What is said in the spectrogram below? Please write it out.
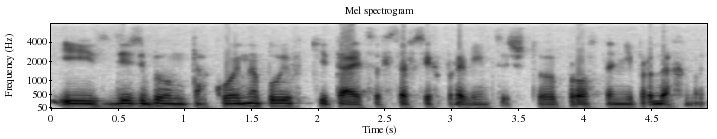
И здесь был такой наплыв китайцев со всех провинций, что просто не продохнуть.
